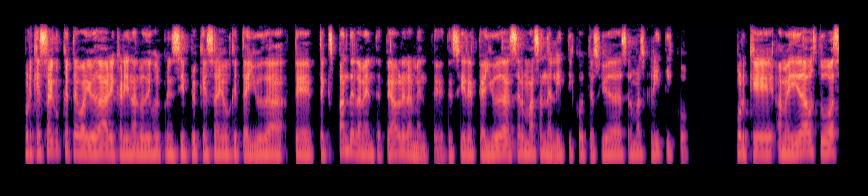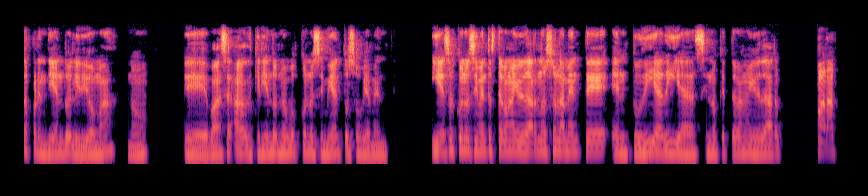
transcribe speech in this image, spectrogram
porque es algo que te va a ayudar, y Karina lo dijo al principio, que es algo que te ayuda, te, te expande la mente, te abre la mente, es decir, te ayuda a ser más analítico, te ayuda a ser más crítico, porque a medida que tú vas aprendiendo el idioma, ¿no? Eh, vas adquiriendo nuevos conocimientos, obviamente. Y esos conocimientos te van a ayudar no solamente en tu día a día, sino que te van a ayudar para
